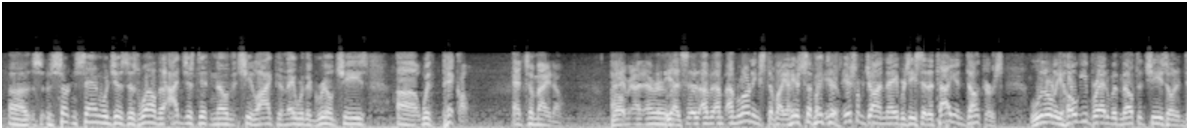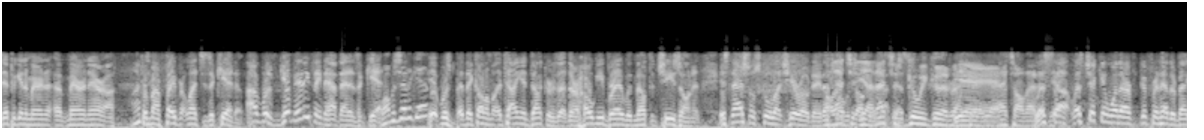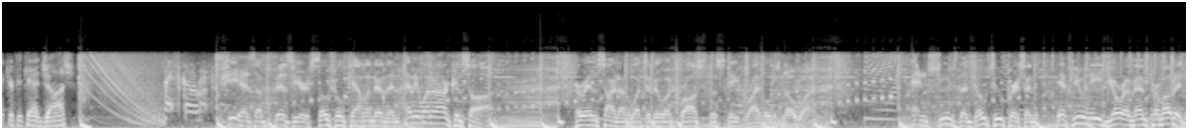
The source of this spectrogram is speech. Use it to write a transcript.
uh, certain sandwiches as well that I just didn't know that she liked, and they were the grilled cheese uh, with pickle and tomato. I Well, never- I never- yes, I'm, I'm- I'm learning stuff like here's stuff. Like, here's, here's from John Neighbors. He said Italian dunkers, literally hoagie bread with melted cheese on it, dipping in a marin- uh, marinara What? for my favorite lunch as a kid. I would give anything to have that as a kid. What was that again? It was they call them Italian dunkers. They're hoagie bread with melted cheese on it. It's National School Lunch Hero Day. That's oh, why that's we're talking yeah, that's just this. gooey good right yeah, there. Yeah, that's all that let's is, yeah. uh, let's check in with our good friend Heather Baker if you can, Josh. Let's go. She has a busier social calendar than anyone in Arkansas. Her insight on what to do across the state rivals no one. And she's the go to person if you need your event promoted.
